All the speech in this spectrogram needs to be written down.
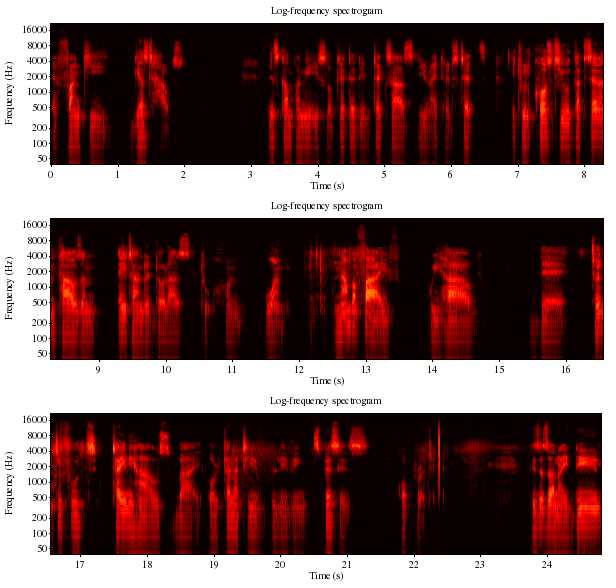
a funky guest house. This company is located in Texas, United States. It will cost you $37,800 to own one. Number five, we have the 20 foot tiny house by Alternative Living Spaces Incorporated. This is an ideal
